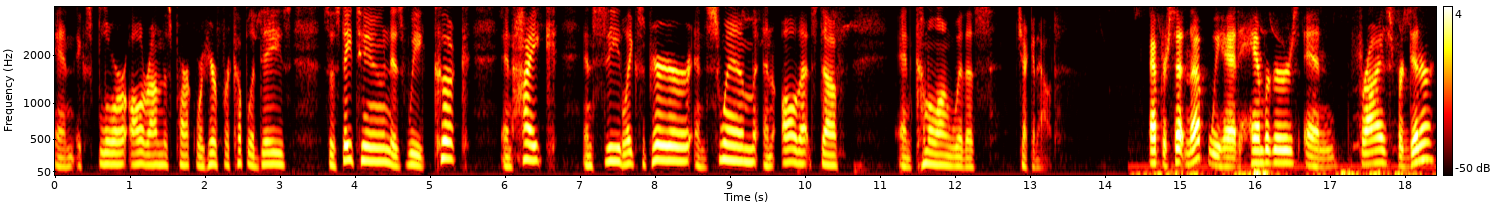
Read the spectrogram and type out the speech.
and explore all around this park. We're here for a couple of days, so stay tuned as we cook and hike and see Lake Superior and swim and all that stuff and come along with us. Check it out. After setting up, we had hamburgers and fries for dinner.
